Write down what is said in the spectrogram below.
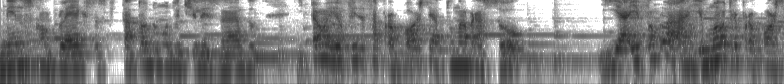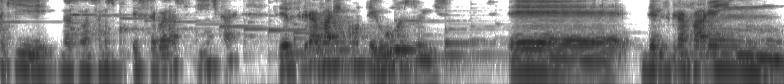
menos complexas, que está todo mundo utilizando. Então, aí eu fiz essa proposta e a turma abraçou. E aí, vamos lá. E uma outra proposta que nós lançamos para o terceiro agora é a seguinte, cara. Eles gravarem conteúdos, Luiz, é, deles gravarem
